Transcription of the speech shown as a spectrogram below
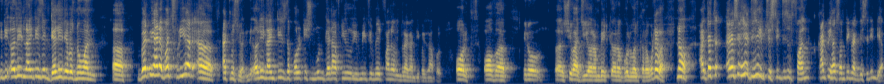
In the early 90s in Delhi, there was no one. Uh, but we had a much freer uh, atmosphere. In the early 90s, the politicians wouldn't get after you if you made fun of Indira Gandhi, for example, or of, uh, you know, uh, Shivaji or Ambedkar or Golwalkar or whatever. Now, I, that's, and I said, hey, this is interesting. This is fun. Can't we have something like this in India?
